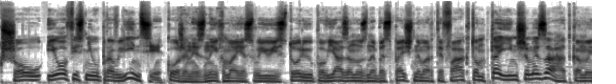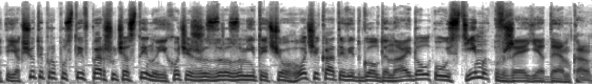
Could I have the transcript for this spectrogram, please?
ток-шоу, і офісні управлінці. Кожен із них має свою історію пов'язану з небезпечним артефактом та іншими загадками. Якщо ти пропустив першу частину і хочеш зрозуміти, чого чекати від Golden Idol, у Steam вже є демка.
